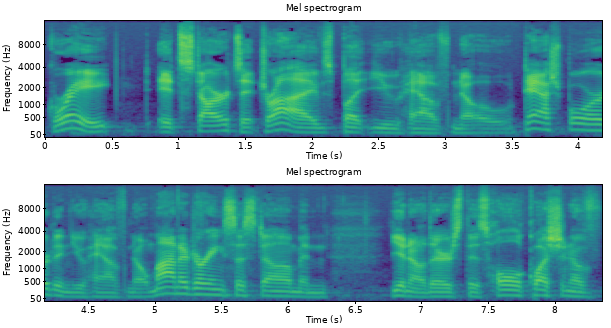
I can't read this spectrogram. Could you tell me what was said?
Great. It starts, it drives, but you have no dashboard and you have no monitoring system. And, you know, there's this whole question of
